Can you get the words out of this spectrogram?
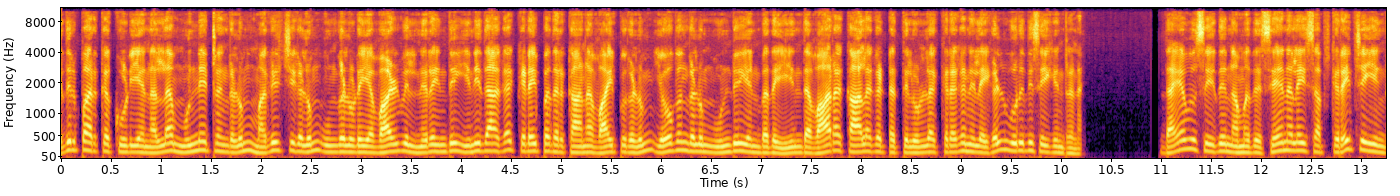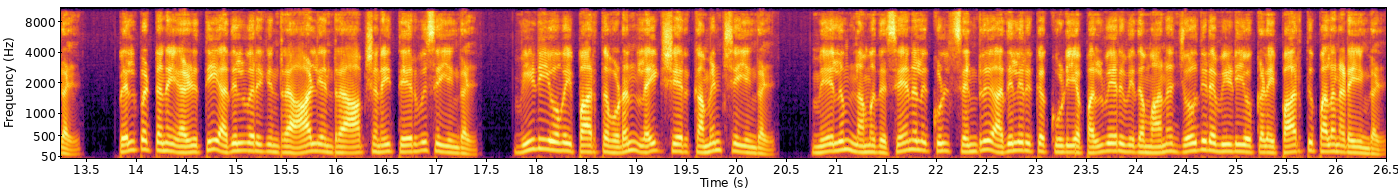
எதிர்பார்க்கக்கூடிய நல்ல முன்னேற்றங்களும் மகிழ்ச்சிகளும் உங்களுடைய வாழ்வில் நிறைந்து இனிதாக கிடைப்பதற்கான வாய்ப்புகளும் யோகங்களும் உண்டு என்பதை இந்த வார காலகட்டத்தில் உள்ள கிரகநிலைகள் உறுதி செய்கின்றன. தயவுசெய்து நமது சேனலை சப்ஸ்கிரைப் செய்யுங்கள். பெல்பட்டனை அழுத்தி அதில் வருகின்ற ஆள் என்ற ஆப்ஷனை தேர்வு செய்யுங்கள். வீடியோவை பார்த்தவுடன் லைக் ஷேர் கமெண்ட் செய்யுங்கள். மேலும் நமது சேனலுக்குள் சென்று அதிலிருக்கக்கூடிய பல்வேறு விதமான ஜோதிட வீடியோக்களை பார்த்து பலனடையுங்கள்.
